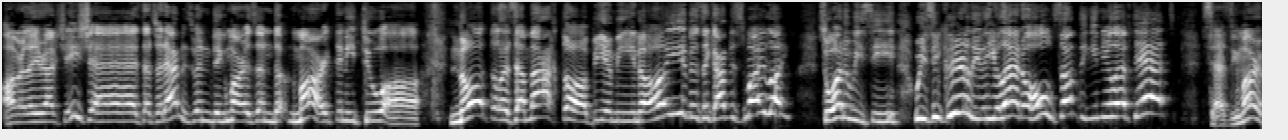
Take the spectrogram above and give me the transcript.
Amar Rav Sheshes. That's what happens when the Gemara is marked. They need to uh, not So what do we see? We see clearly that you're allowed to hold something in your left hand. Says the Gemara,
